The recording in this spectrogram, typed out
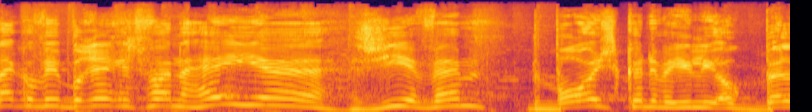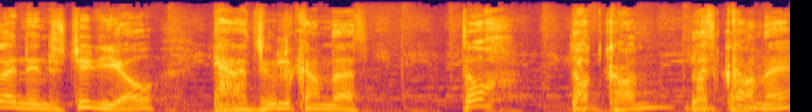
Gelijk alweer berichtjes van... Hey, eh ZFM, de boys, kunnen we jullie ook bellen in de studio? Ja, natuurlijk kan dat. Toch? Dat kan. Dat, kan, hè?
